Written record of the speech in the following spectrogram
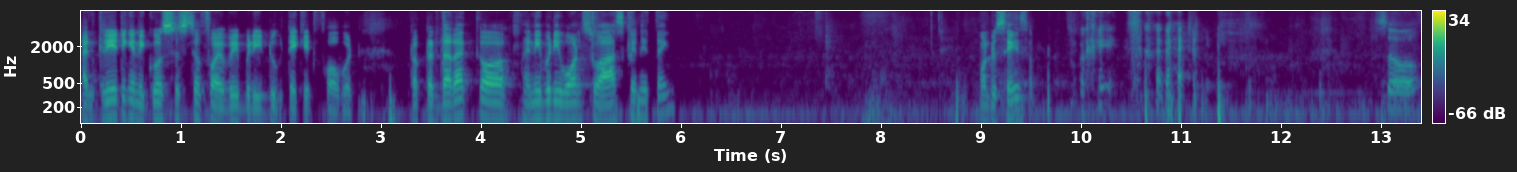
and creating an ecosystem for everybody to take it forward. Dr. Darak or anybody wants to ask anything? Want to say something? Okay. so,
